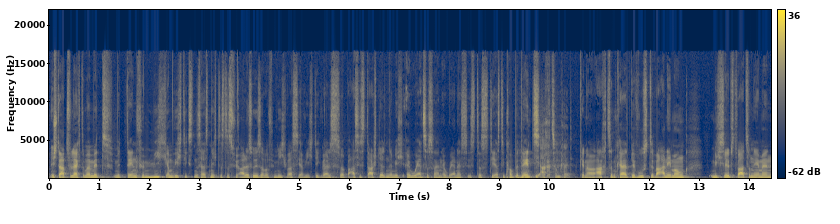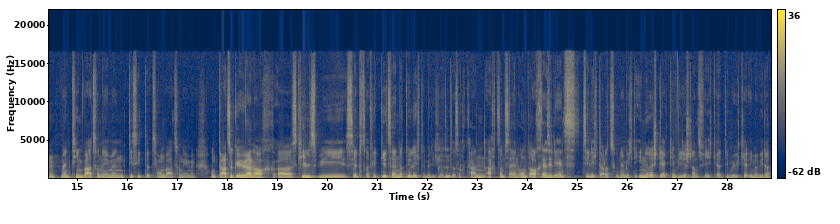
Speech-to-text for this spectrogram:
ich starte vielleicht einmal mit, mit den für mich am wichtigsten. Das heißt nicht, dass das für alle so ist, aber für mich war es sehr wichtig, weil es so eine Basis darstellt, nämlich aware zu sein. Awareness ist das die erste Kompetenz. Die Achtsamkeit. Genau, Achtsamkeit, bewusste Wahrnehmung mich selbst wahrzunehmen, mein Team wahrzunehmen, die Situation wahrzunehmen. Und dazu gehören auch äh, Skills wie selbstreflektiert sein natürlich, damit ich mhm. das auch kann, achtsam sein und auch Resilienz zähle ich da dazu, nämlich die innere Stärke und Widerstandsfähigkeit, die Möglichkeit immer wieder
